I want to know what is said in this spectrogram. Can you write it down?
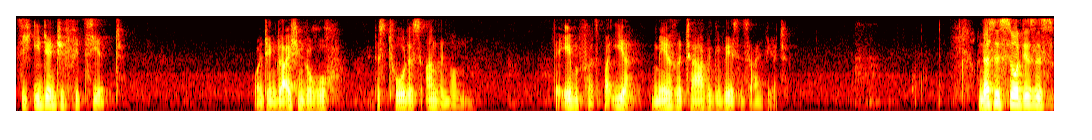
sich identifiziert und den gleichen Geruch des Todes angenommen, der ebenfalls bei ihr mehrere Tage gewesen sein wird. Und das ist so dieses,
